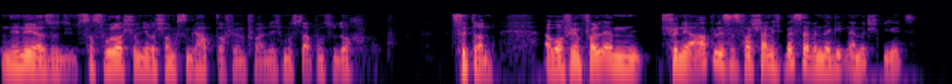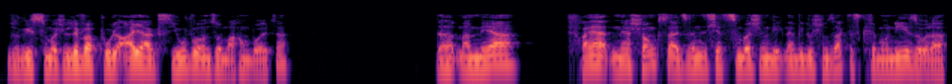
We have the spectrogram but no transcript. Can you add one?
Nee, nee, also Sassuolo hat schon ihre Chancen gehabt auf jeden Fall. Ich musste ab und zu doch zittern. Aber auf jeden Fall, ähm, für Neapel ist es wahrscheinlich besser, wenn der Gegner mitspielt. so wie es zum Beispiel Liverpool, Ajax, Juve und so machen wollte, dann hat man mehr Freiheit, mehr Chancen, als wenn sich jetzt zum Beispiel ein Gegner, wie du schon sagtest, Cremonese oder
